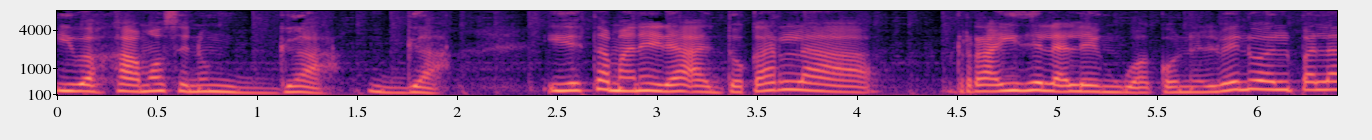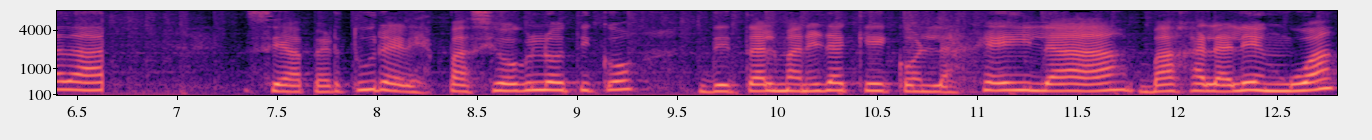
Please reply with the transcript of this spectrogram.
y bajamos en un ga, ga. Y de esta manera, al tocar la raíz de la lengua con el velo del paladar, se apertura el espacio glótico de tal manera que con la G y la A baja la lengua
